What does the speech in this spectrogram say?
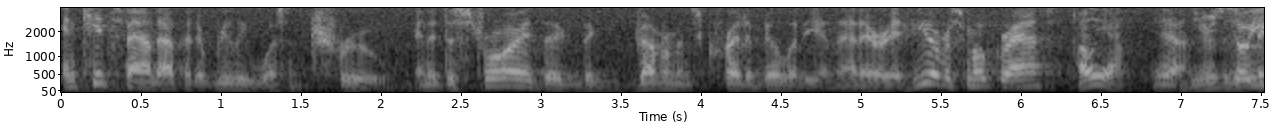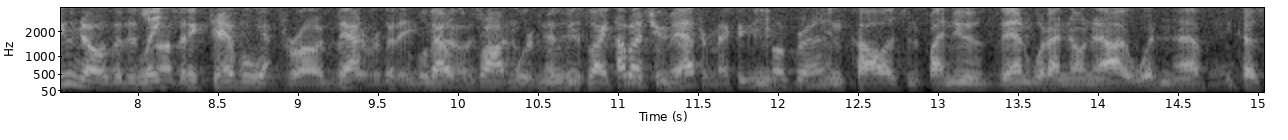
And kids found out that it really wasn't true. And it destroyed the, the government's credibility in that area. Have you ever smoked grass? Oh, yeah. Yeah. Years ago, so you know that it's not the six- devil yeah. drug that That's the- everybody well, that was know, the problem with movies like How about you, Dr. Mecca? You smoke grass? in college, and if I knew then what I know now, I wouldn't have, because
